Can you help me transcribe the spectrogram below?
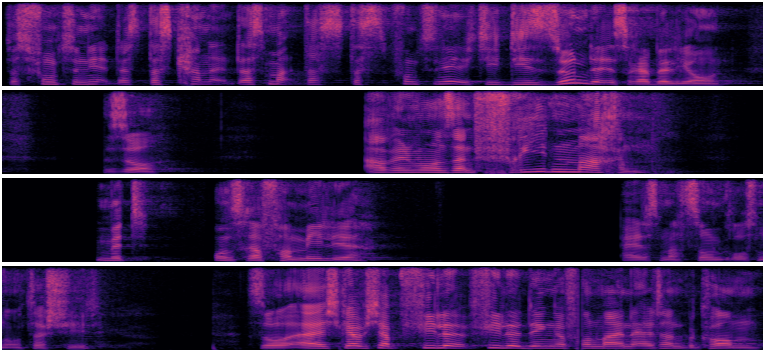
Das funktioniert, das, das, kann, das, das, das funktioniert nicht. Die, die Sünde ist Rebellion. So. Aber wenn wir unseren Frieden machen mit unserer Familie, hey, das macht so einen großen Unterschied. So, äh, ich glaube, ich habe viele, viele Dinge von meinen Eltern bekommen,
